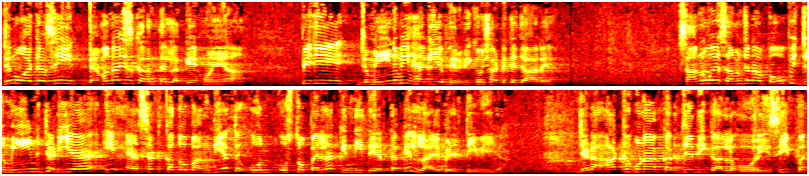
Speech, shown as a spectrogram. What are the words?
ਜਿਹਨੂੰ ਅੱਜ ਅਸੀਂ ਡੈਮੋਨਾਈਜ਼ ਕਰਨ ਤੇ ਲੱਗੇ ਹੋਏ ਆ ਵੀ ਜੀ ਜ਼ਮੀਨ ਵੀ ਹੈਗੀ ਹੈ, ਫਿਰ ਵੀ ਕਿਉਂ ਛੱਡ ਕੇ ਜਾ ਰਹੇ? ਸਾਨੂੰ ਇਹ ਸਮਝਣਾ ਪਊ ਵੀ ਜ਼ਮੀਨ ਜਿਹੜੀ ਹੈ, ਇਹ ਐਸੈਟ ਕਦੋਂ ਬਣਦੀ ਹੈ ਤੇ ਉਹ- ਉਸ ਤੋਂ ਪਹਿਲਾਂ ਕਿੰਨੀ ਦੇਰ ਤੱਕ ਇਹ ਲਾਇਬਿਲਟੀ ਵੀ ਆ। ਜਿਹੜਾ 8 ਗੁਣਾ ਕਰਜ਼ੇ ਦੀ ਗੱਲ ਹੋ ਰਹੀ ਸੀ, ਪ-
